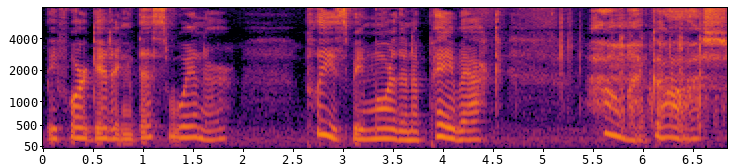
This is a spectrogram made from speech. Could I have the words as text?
before getting this winner. Please be more than a payback. Oh my gosh.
